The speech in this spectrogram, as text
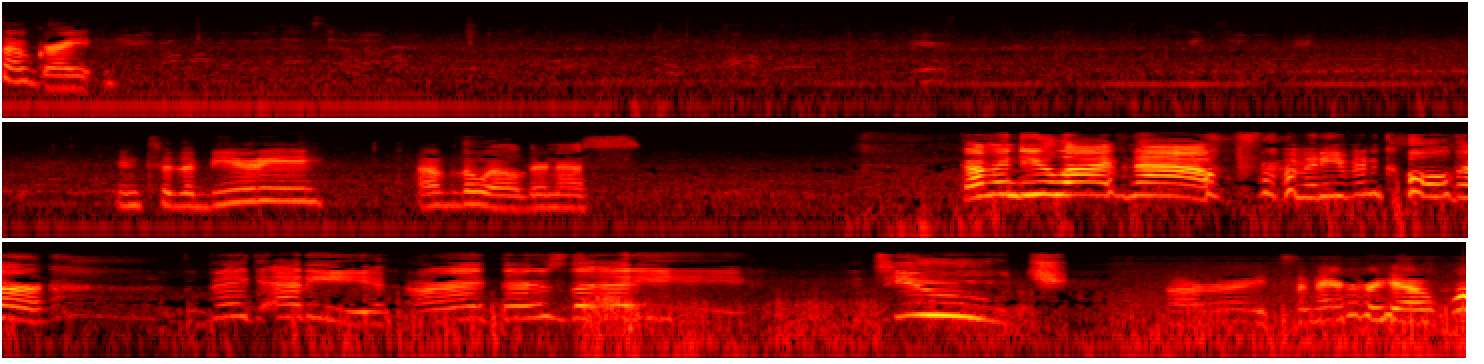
So great. Into the beauty of the wilderness. Coming to you live now from an even colder Big Eddy. All right, there's the Eddy. It's huge. All right, scenario.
